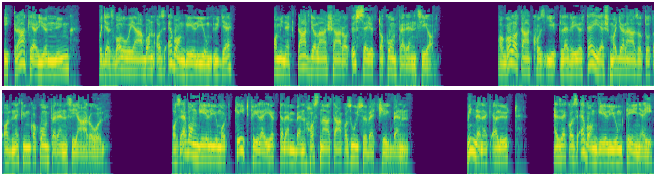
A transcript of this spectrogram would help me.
Itt rá kell jönnünk, hogy ez valójában az evangélium ügye, aminek tárgyalására összejött a konferencia. A Galatákhoz írt levél teljes magyarázatot ad nekünk a konferenciáról. Az evangéliumot kétféle értelemben használták az új szövetségben. Mindenek előtt ezek az evangélium tényei.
